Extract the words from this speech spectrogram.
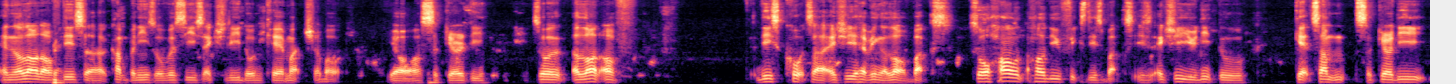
And a lot of Right. these uh, companies overseas actually don't care much about your security. So a lot of these codes are actually having a lot of bugs. So how how do you fix these bugs? Is actually you need to get some security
